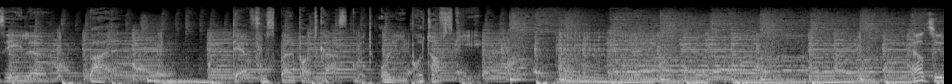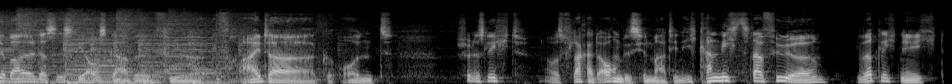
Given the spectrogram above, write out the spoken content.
Seele, Ball. Der Fußball-Podcast mit Uli Potowski. Herz, Seele, Ball, das ist die Ausgabe für Freitag. Und schönes Licht, aber es flackert auch ein bisschen, Martin. Ich kann nichts dafür, wirklich nicht.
